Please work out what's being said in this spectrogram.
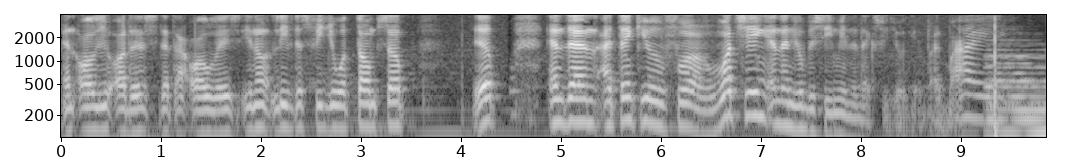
and all you others that are always, you know, leave this video a thumbs up Yep. And then I thank you for watching and then you'll be seeing me in the next video again. Bye bye.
